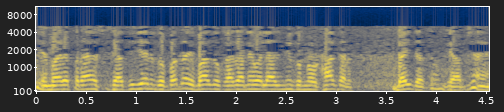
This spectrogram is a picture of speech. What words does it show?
یہ ہمارے پرانے ساتھی جی نے تو پتا ہے، بعض اوقات آنے والے آدمی کو میں اٹھا کر بھیج دیتا ہوں کہ آپ جائیں۔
